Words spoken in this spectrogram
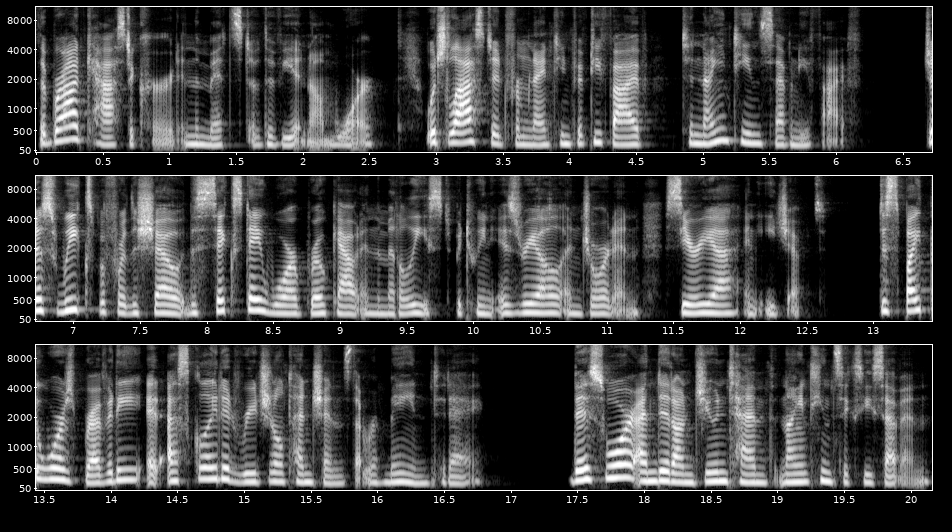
The broadcast occurred in the midst of the Vietnam War, which lasted from 1955 to 1975. Just weeks before the show, the Six Day War broke out in the Middle East between Israel and Jordan, Syria and Egypt. Despite the war's brevity, it escalated regional tensions that remain today. This war ended on June 10, 1967,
